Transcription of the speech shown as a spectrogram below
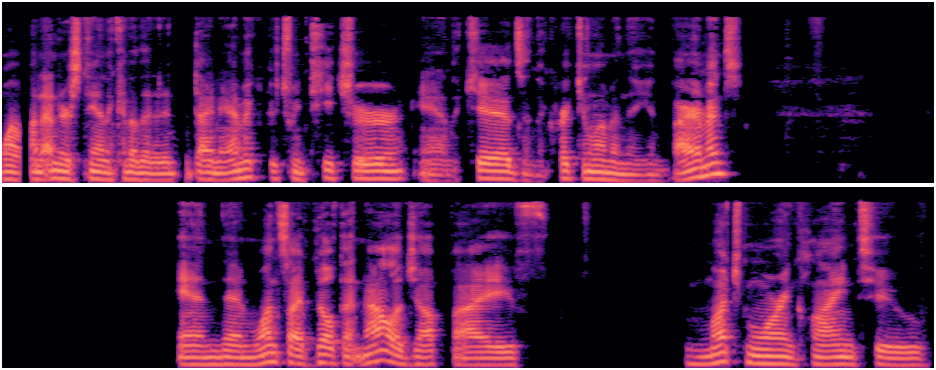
want to understand the kind of the dynamic between teacher and the kids and the curriculum and the environment. And then once I've built that knowledge up, I've much more inclined to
